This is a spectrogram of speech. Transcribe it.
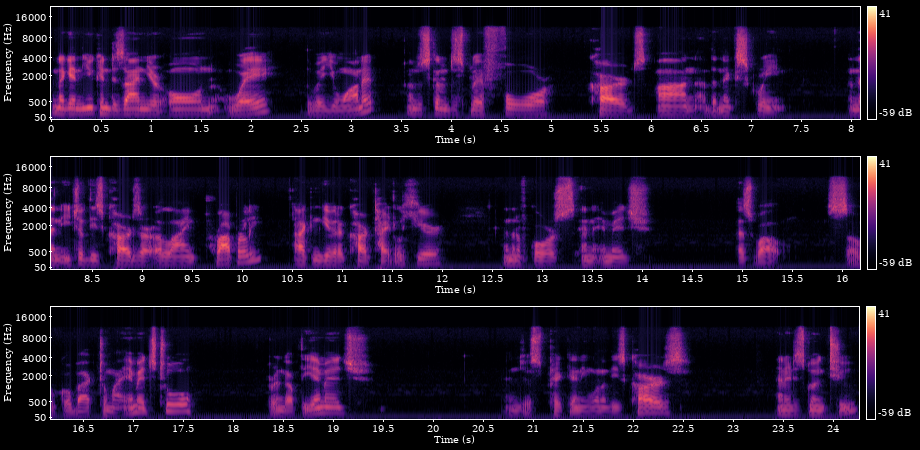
And again you can design your own way the way you want it. I'm just going to display four cards on the next screen. And then each of these cards are aligned properly. I can give it a card title here and then of course an image as well. So go back to my image tool bring up the image and just pick any one of these cards and it is going to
